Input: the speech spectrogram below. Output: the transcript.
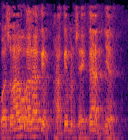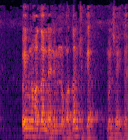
Wa sahahu al-Hakim, Hakim mensahihkannya. Wa Ibnu dan Ibnu Khattab juga mensahihkan.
